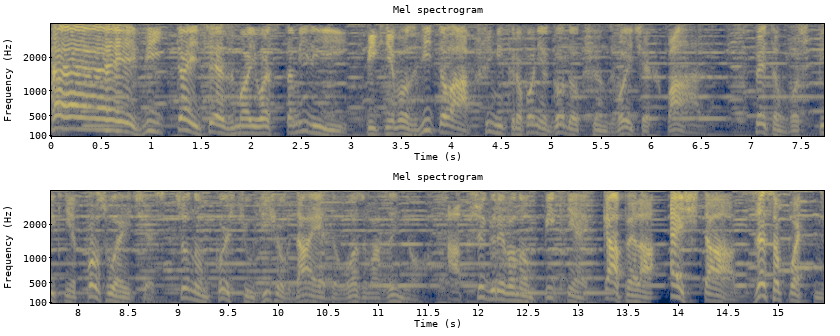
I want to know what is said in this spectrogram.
Hej, witajcie z mojej łastamili. Piknie was wito, a przy mikrofonie godo ksiądz Wojciech Pal. Pytam was piknie, posłuchajcie, z co nam Kościół dziś daje do łozwazynio, a przygrywoną piknie kapela Eśta ze Sopłetni.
